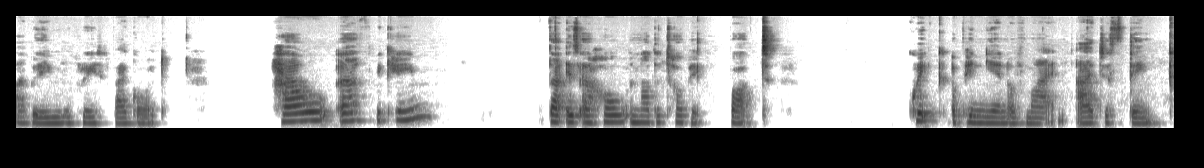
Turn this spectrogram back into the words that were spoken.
I believe we were created by God. How Earth became, that is a whole another topic, but quick opinion of mine, I just think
